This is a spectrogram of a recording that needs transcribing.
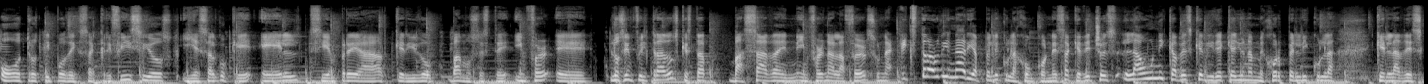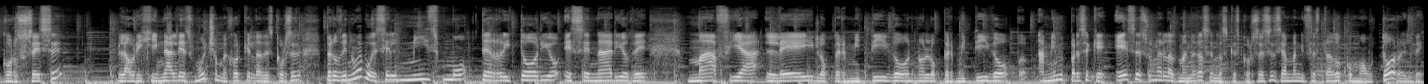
o otro tipo de sacrificios, y es algo que él siempre ha querido, vamos, este, infer- eh, Los Infiltrados, que está basada en Infernal Affairs, una extraordinaria película hongkonesa, que de hecho es la única vez que diré que hay una mejor película que la de Scorsese La original es mucho mejor que la de Scorsese, pero de nuevo es el mismo territorio, escenario de mafia, ley, lo permitido, no lo permitido. A mí me parece que esa es una de las maneras en las que Scorsese se ha manifestado como autor, el de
